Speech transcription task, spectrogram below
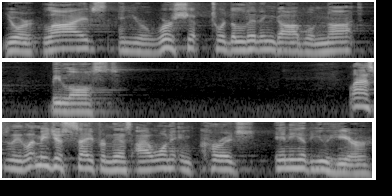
Your lives and your worship toward the living God will not be lost. Lastly, let me just say from this I want to encourage any of you here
